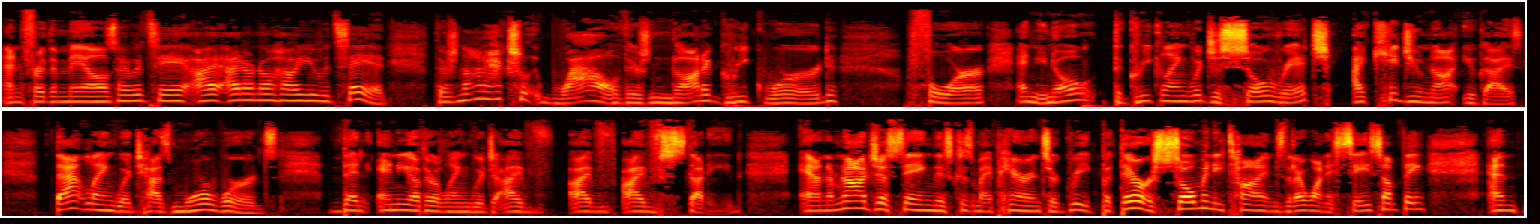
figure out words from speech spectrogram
and for the males i would say I, I don't know how you would say it. There's not actually wow there's not a greek word for. And you know the greek language is so rich. I kid you not you guys. That language has more words than any other language i've i've i've studied. And i'm not just saying this because my parents are greek but there are so many times that i want to say something and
